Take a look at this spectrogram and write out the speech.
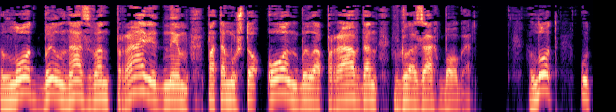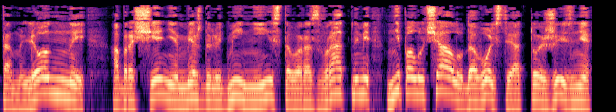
Лот был назван праведным, потому что он был оправдан в глазах Бога. Лот, утомленный, обращением между людьми неистово развратными, не получал удовольствия от той жизни,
